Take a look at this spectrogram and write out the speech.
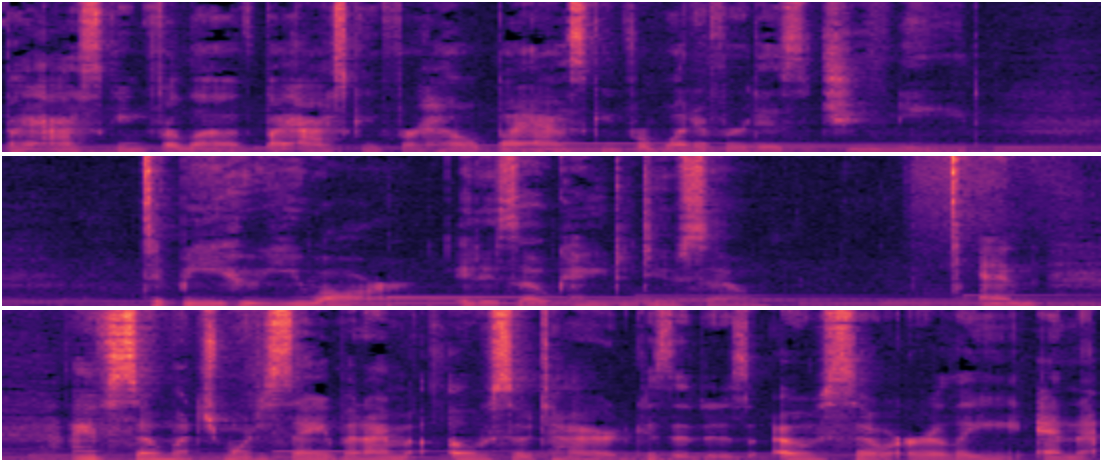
by asking for love, by asking for help, by asking for whatever it is that you need to be who you are, it is okay to do so. And I have so much more to say, but I'm oh so tired because it is oh so early. And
